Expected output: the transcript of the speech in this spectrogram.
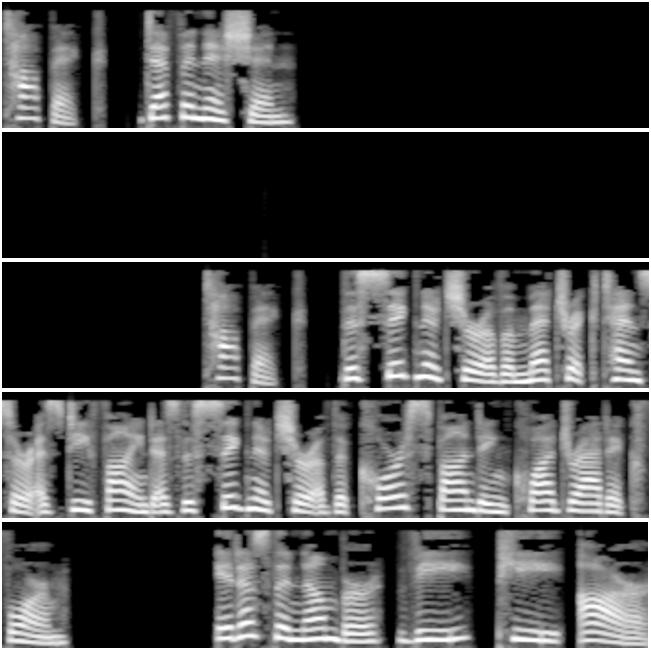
Topic. Definition. Topic. The signature of a metric tensor is defined as the signature of the corresponding quadratic form. It is the number v P R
